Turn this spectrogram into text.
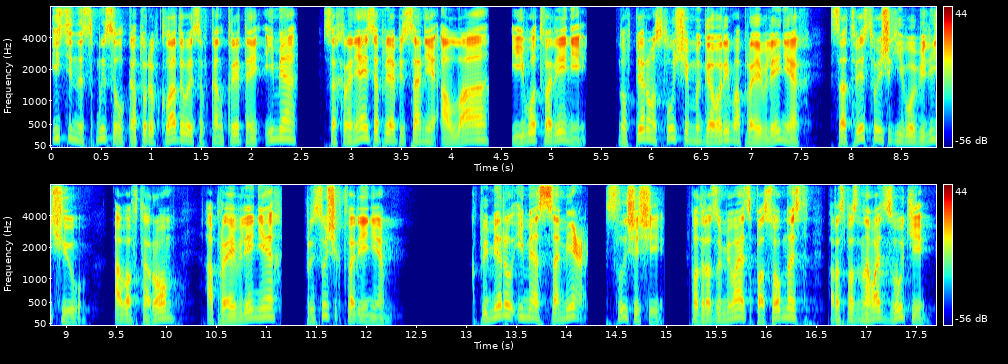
Истинный смысл, который вкладывается в конкретное имя, сохраняется при описании Аллаха и его творений, но в первом случае мы говорим о проявлениях, соответствующих его величию, а во втором – о проявлениях, присущих творениям. К примеру, имя Самир, слышащий, подразумевает способность распознавать звуки.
